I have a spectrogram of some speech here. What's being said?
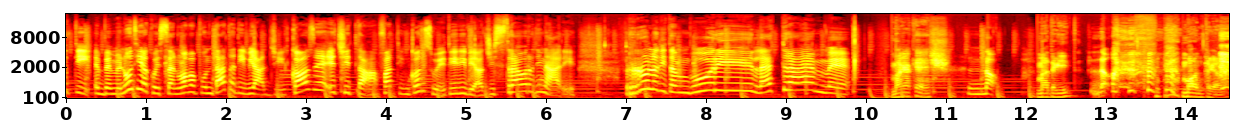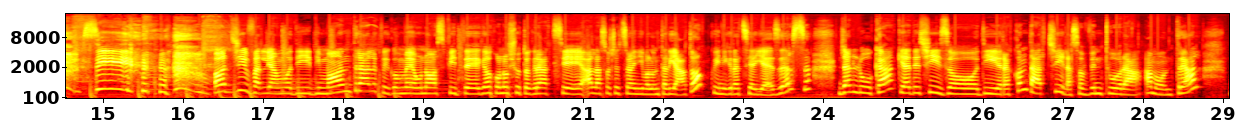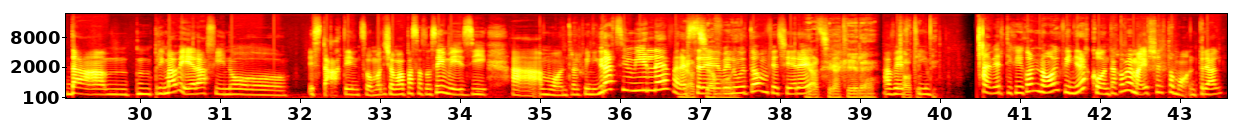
tutti e benvenuti a questa nuova puntata di viaggi, cose e città fatti inconsueti di viaggi straordinari. Rullo di tamburi, lettera M. Marrakesh, No, Madrid, no. Montreal. sì! Oggi parliamo di, di Montreal, qui con me un ospite che ho conosciuto grazie all'associazione di volontariato, quindi grazie a Yesers, Gianluca, che ha deciso di raccontarci la sua avventura a Montreal da mm, primavera fino estate, insomma, diciamo ha passato sei mesi a, a Montreal, quindi grazie mille per Grazie essere venuto, un piacere Grazie Rachele. Averti. Ciao a tutti. averti qui con noi, quindi racconta come mai hai scelto Montreal.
